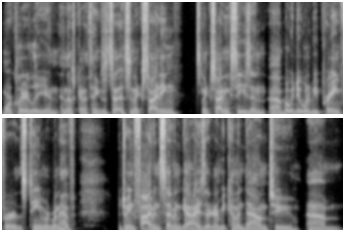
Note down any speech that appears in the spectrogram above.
more clearly and, and those kind of things. It's a, it's an exciting it's an exciting season uh, but we do want to be praying for this team. We're going to have between five and seven guys that are going to be coming down to um,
